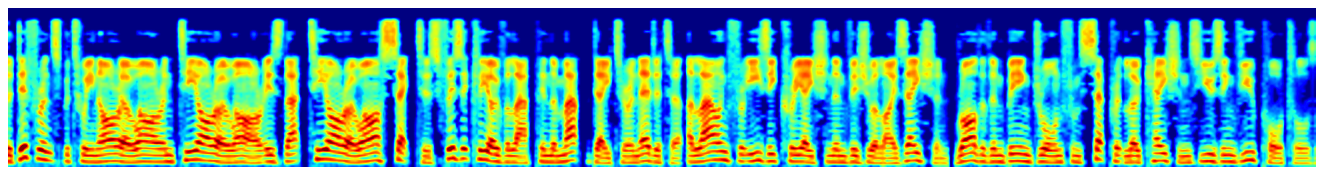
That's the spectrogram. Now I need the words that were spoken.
The difference between ROR and TROR is that TROR sectors physically overlap in the map data and editor allowing for easy creation and visualization, rather than being drawn from separate locations using view portals,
